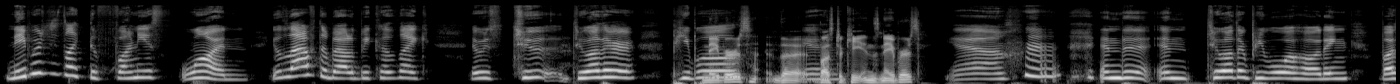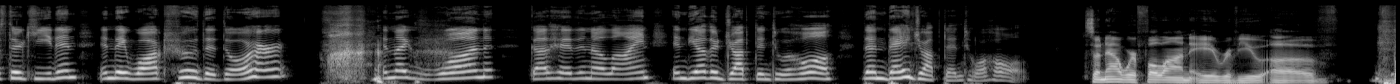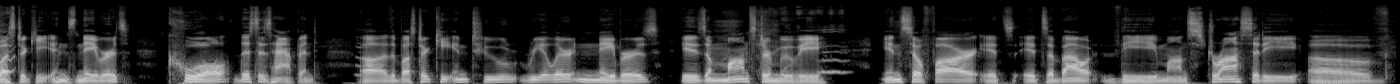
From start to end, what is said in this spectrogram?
Neighbors is like the funniest one. You laughed about it because like there was two two other people Neighbors, the Yeah. Buster Keaton's neighbors. Yeah, and the and two other people were holding Buster Keaton, and they walked through the door, and like one got hit in a line, and the other dropped into a hole. Then they dropped into a hole. So now we're full on a review of Buster Keaton's Neighbors. Cool. This has happened. Uh, the Buster Keaton Two Reeler Neighbors is a monster movie. Insofar, it's it's about the monstrosity of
